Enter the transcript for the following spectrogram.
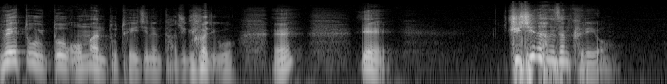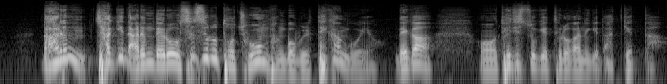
왜 또 또 엄만 또 돼지는 다 죽여가지고 예? 예. 귀신은 항상 그래요. 나름 자기 나름대로 스스로 더 좋은 방법을 택한 거예요. 내가 어, 돼지 속에 들어가는 게 낫겠다.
